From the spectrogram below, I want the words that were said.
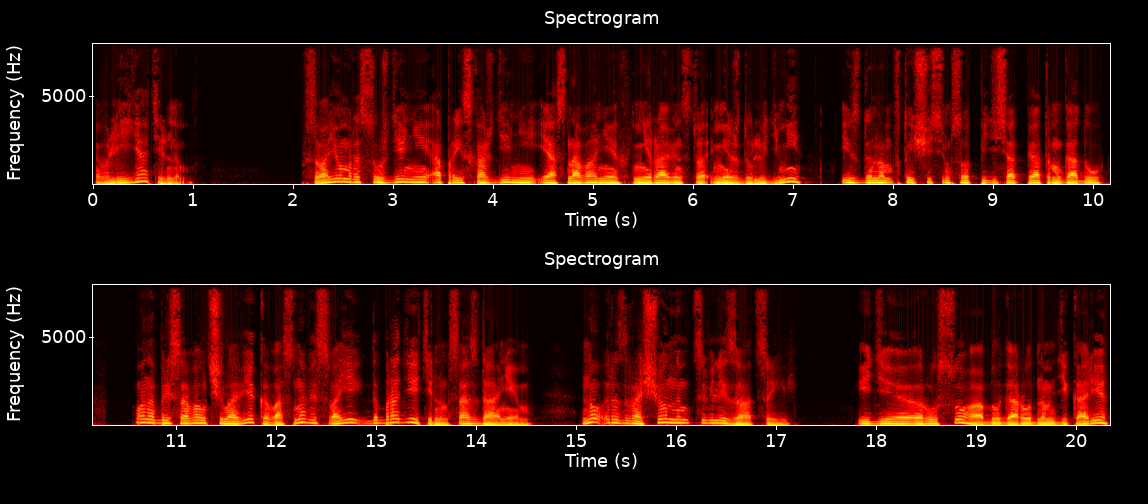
влиятельным. В своем рассуждении о происхождении и основаниях неравенства между людьми – изданном в 1755 году, он обрисовал человека в основе своей добродетельным созданием, но развращенным цивилизацией. Идея Руссо о благородном дикаре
